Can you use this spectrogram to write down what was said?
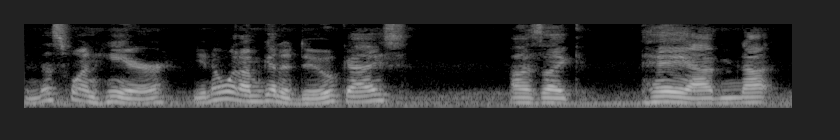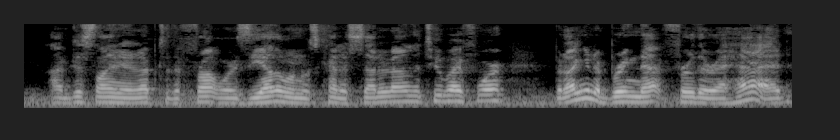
And this one here, you know what I'm going to do, guys? I was like, hey, I'm not, I'm just lining it up to the front, whereas the other one was kind of centered on the 2x4. But I'm going to bring that further ahead,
